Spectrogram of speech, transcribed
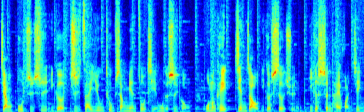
将不只是一个只在 YouTube 上面做节目的事工，我们可以建造一个社群、一个生态环境，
